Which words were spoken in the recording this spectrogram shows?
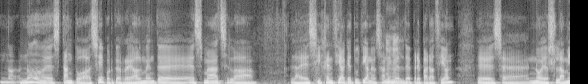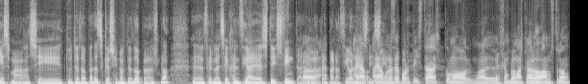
No, no es tanto así, porque realmente es más la, la exigencia que tú tienes a Ujú. nivel de preparación. Es, eh, no es la misma si tú te dopas que si no te dopas, ¿no? Es decir, la exigencia es distinta Claro, y la preparación hay, es distinta. hay algunos deportistas, como el, bueno, el ejemplo más claro, Armstrong,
